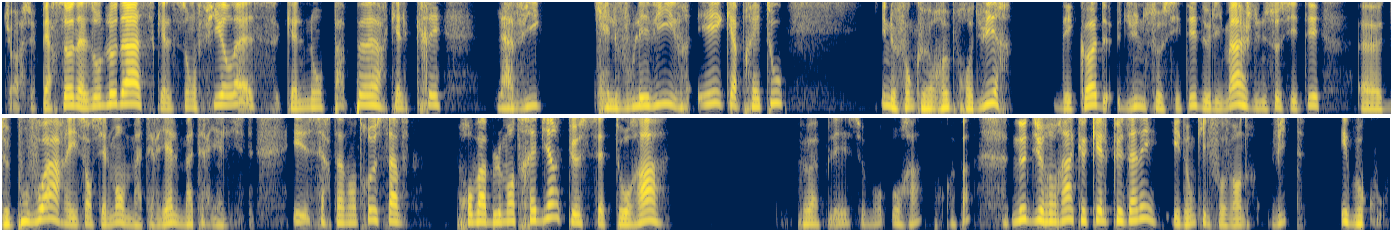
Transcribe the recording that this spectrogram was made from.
tu vois, ces personnes, elles ont de l'audace, qu'elles sont fearless, qu'elles n'ont pas peur, qu'elles créent la vie qu'elles voulaient vivre et qu'après tout, ils ne font que reproduire des codes d'une société de l'image, d'une société euh, de pouvoir et essentiellement matériel, matérialiste. Et certains d'entre eux savent probablement très bien que cette aura, on peut appeler ce mot aura, pourquoi pas, ne durera que quelques années. Et donc il faut vendre vite et beaucoup.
